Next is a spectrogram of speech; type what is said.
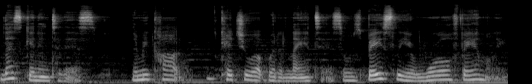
let's get into this. Let me catch you up with Atlantis. So it's basically a royal family.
